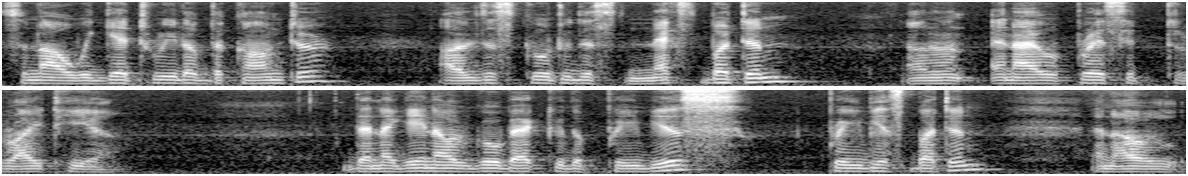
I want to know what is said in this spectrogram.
So now we get rid of the counter. I'll just go to this next button and, and I will press it right here. Then again I will go back to the previous previous button and I will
